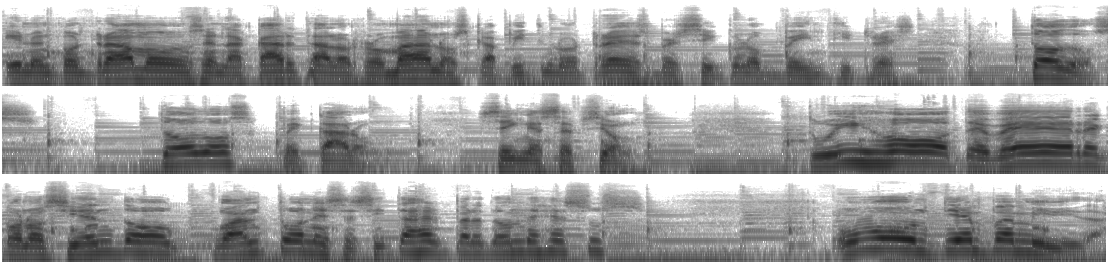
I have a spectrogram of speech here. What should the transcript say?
Y lo encontramos en la carta a los Romanos capítulo 3 versículo 23. Todos, todos pecaron, sin excepción. Tu hijo te ve reconociendo cuánto necesitas el perdón de Jesús. Hubo un tiempo en mi vida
